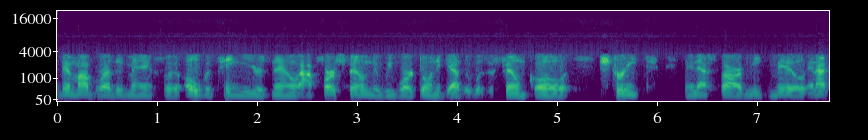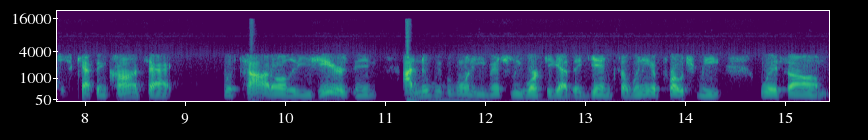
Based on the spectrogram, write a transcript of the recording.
been my brother, man, for over 10 years now. Our first film that we worked on together was a film called Street, and that starred Meek Mill. And I just kept in contact with Todd all of these years. And I knew we were going to eventually work together again. So when he approached me with um,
